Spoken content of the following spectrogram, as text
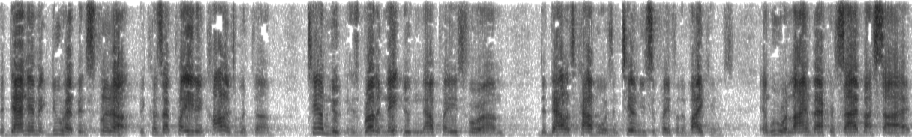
The dynamic duo had been split up because I played in college with um, Tim Newton. His brother, Nate Newton, now plays for um, the Dallas Cowboys, and Tim used to play for the Vikings. And we were linebackers side by side.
